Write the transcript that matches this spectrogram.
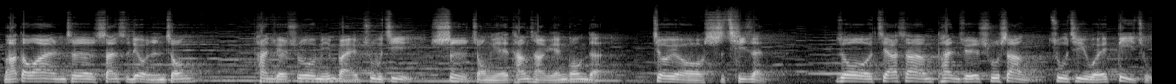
麻豆案这三十六人中，判决书明白注记是总爷糖厂员工的，就有十七人。若加上判决书上注记为地主，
